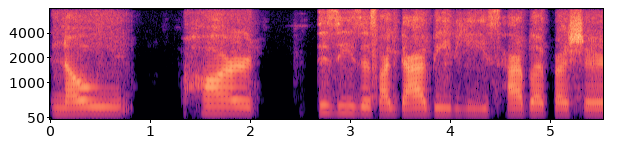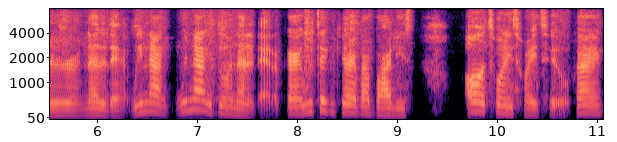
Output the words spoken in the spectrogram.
no hard diseases like diabetes, high blood pressure, none of that. We not we not doing none of that, okay? we taking care of our bodies all of 2022, okay?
